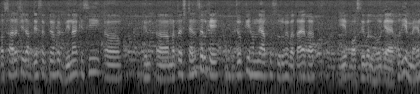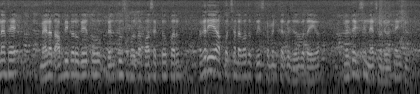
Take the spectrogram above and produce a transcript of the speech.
और सारा चीज़ आप देख सकते हो यहाँ पे बिना किसी आ, आ, मतलब स्टेंसल के जो कि हमने आपको शुरू में बताया था ये पॉसिबल हो गया है। पर ये मेहनत है मेहनत आप भी करोगे तो बिल्कुल सफलता पा सकते हो पर अगर ये आपको अच्छा लगा तो प्लीज़ कमेंट करके ज़रूर बताइएगा। मिलते हैं किसी नेक्स्ट वीडियो में। Thank you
